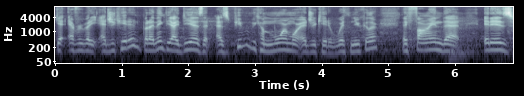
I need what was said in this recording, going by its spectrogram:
get everybody educated, but I think the idea is that as people become more and more educated with nuclear, they find that it is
